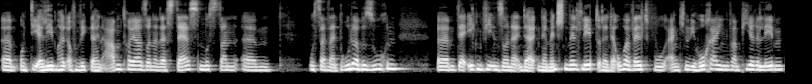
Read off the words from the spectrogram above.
ähm, und die erleben halt auf dem Weg dahin Abenteuer, sondern der Stas muss dann ähm, muss dann seinen Bruder besuchen ähm, der irgendwie in so einer, in der, in der Menschenwelt lebt oder in der Oberwelt, wo eigentlich nur die hochrangigen Vampire leben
